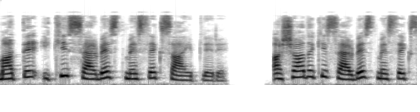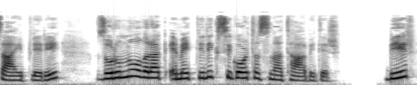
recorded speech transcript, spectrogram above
Madde 2 Serbest meslek sahipleri. Aşağıdaki serbest meslek sahipleri, zorunlu olarak emeklilik sigortasına tabidir. 1.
